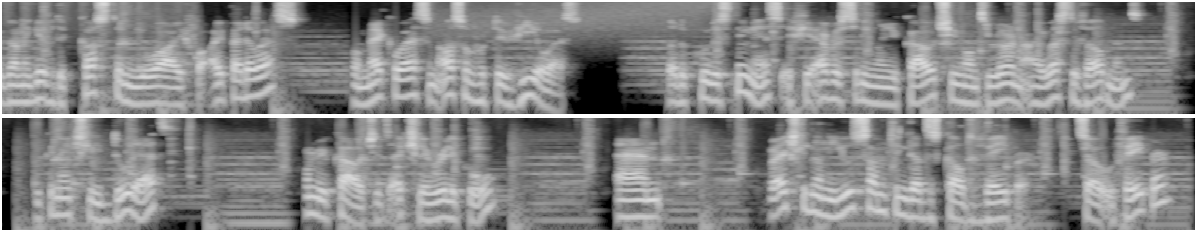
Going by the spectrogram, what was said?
We're going to give the custom UI for iPadOS, for macOS, and also for tvOS. So the coolest thing is, if you're ever sitting on your couch and you want to learn iOS development, you can actually do that from your couch. It's actually really cool. And we're actually going to use something that is called Vapor. So Vapor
